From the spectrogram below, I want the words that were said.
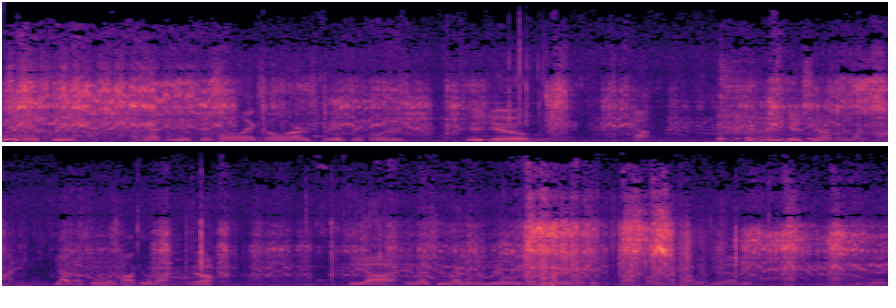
Hey, Steve, I got the new Pitbull XLRs, three and three quarters. Did you? Yeah. I need to get a set. Yeah, that's what I'm talking about. Yeah. The uh, unless you're running a really heavy rig, I think the stock foams are probably too heavy. Too thick.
